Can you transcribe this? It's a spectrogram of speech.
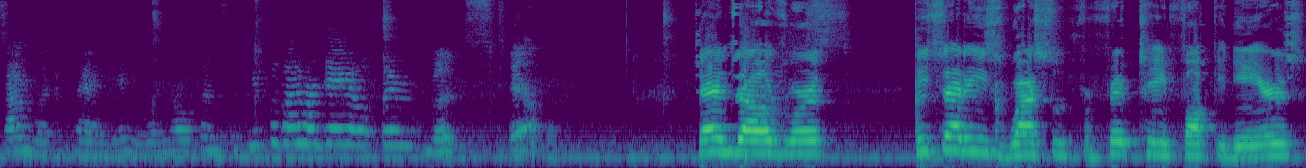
sounds like a fag anyway. No offense to people that are gay out there, but still. James Ellsworth. He said he's wrestled for 15 fucking years.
